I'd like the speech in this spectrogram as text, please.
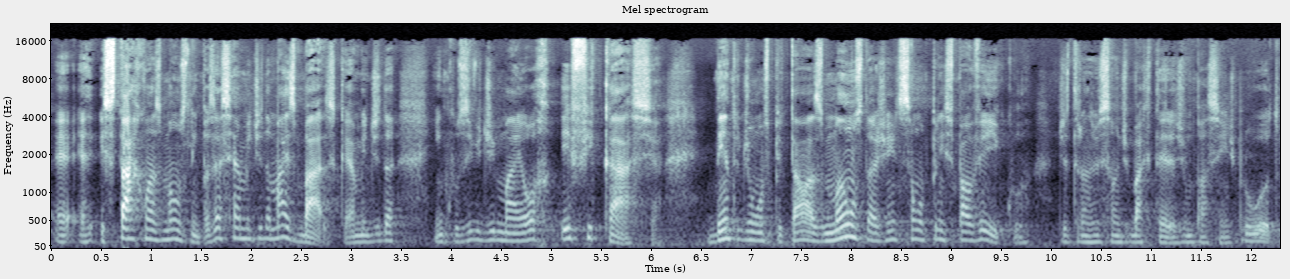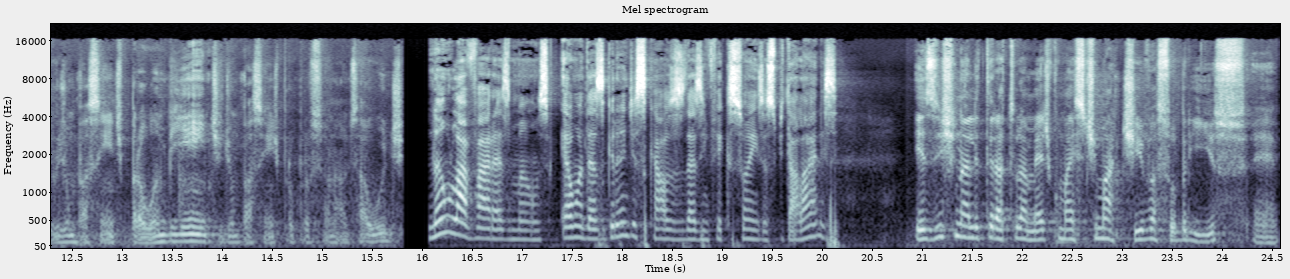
é, é, estar com as mãos limpas. Essa é a medida mais básica, é a medida, inclusive, de maior eficácia. Dentro de um hospital, as mãos da gente são o principal veículo de transmissão de bactérias de um paciente para o outro, de um paciente para o ambiente, de um paciente para o profissional de saúde. Não lavar as mãos é uma das grandes causas das infecções hospitalares? Existe na literatura médica uma estimativa sobre isso. É,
